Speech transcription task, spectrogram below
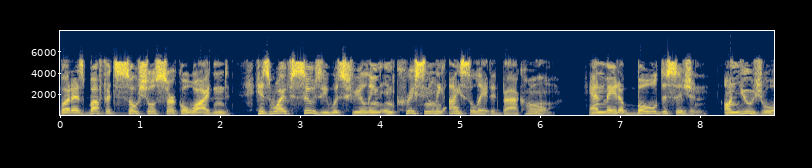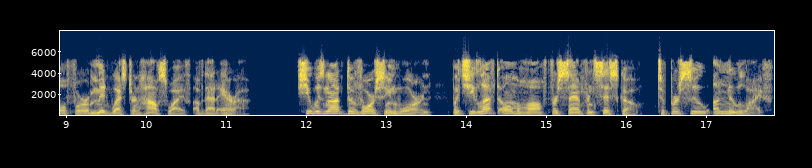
But as Buffett's social circle widened, his wife Susie was feeling increasingly isolated back home and made a bold decision, unusual for a Midwestern housewife of that era. She was not divorcing Warren, but she left Omaha for San Francisco to pursue a new life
